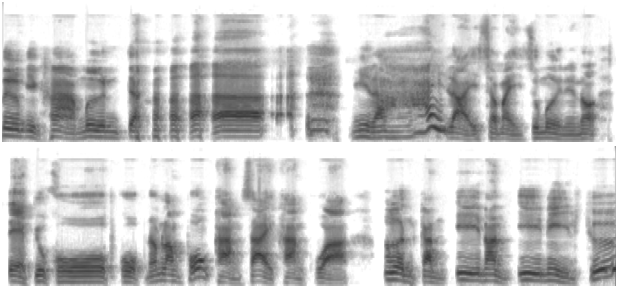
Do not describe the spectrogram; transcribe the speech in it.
ตืมอีกห้าหมื่นจ้ะมีหลายหลายสมัยสมือเนี่ยเนาะแตกอยู่โคบโคบน้ำลำโพงข้างซ้ายข้างขวา เอื้อนกันอีนั่น อีนี่คือ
